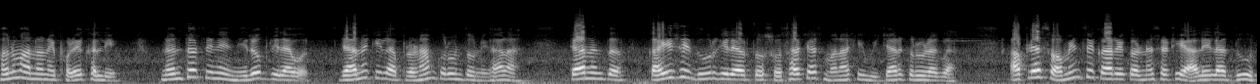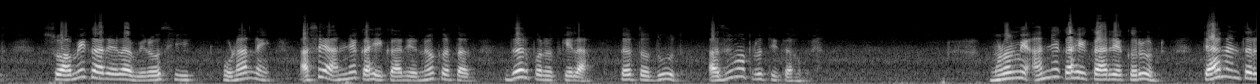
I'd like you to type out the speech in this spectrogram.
हनुमानाने फळे खाल्ली. नंतर तिने निरोप दिल्यावर जानकीला प्रणाम करून तो निघाला. त्यानंतर काहीसे दूर गेल्यावर तो स्वतःच्याच मनाशी विचार करू लागला. आपल्या स्वामींचे कार्य करण्यासाठी आलेला दूत स्वामी कार्याला विरोधी होणार नाही असे अन्य काही कार्य न करतात जर परत केला तर तो दूध अधमप्रतीचा होईल म्हणून मी अन्य काही कार्य करून त्यानंतर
